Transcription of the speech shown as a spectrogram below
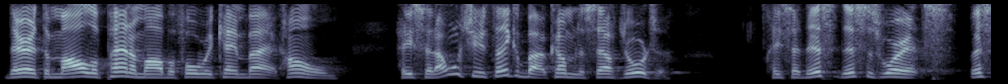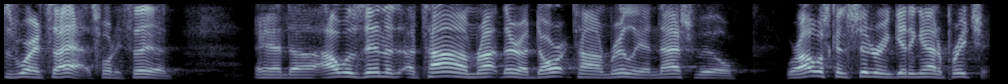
there at the Mall of Panama before we came back home. He said, I want you to think about coming to South Georgia. He said, This, this, is, where it's, this is where it's at. That's what he said. And uh, I was in a, a, time right there, a dark time really in Nashville, where I was considering getting out of preaching.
